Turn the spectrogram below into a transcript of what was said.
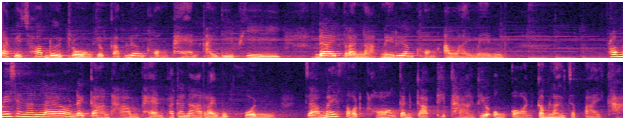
รับผิดชอบโดยตรงเกี่ยวกับเรื่องของแผน IDP ได้ตระหนักในเรื่องของ alignment เพราะไม่เช่นนั้นแล้วในการทำแผนพัฒนารายบุคคล จะไม่สอดคล้องกันกับทิศทางที่องค์กรกำลังจะไปค่ะ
